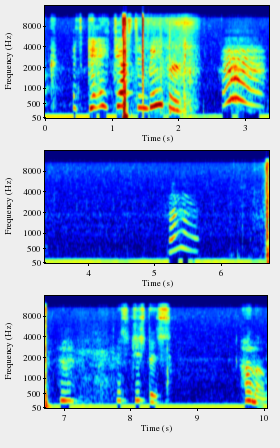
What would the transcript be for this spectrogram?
Look, it's gay Justin Bieber. Ah. Ah. It's just as homo.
